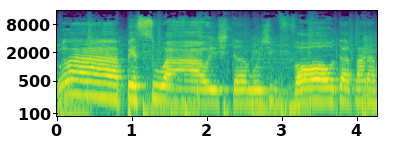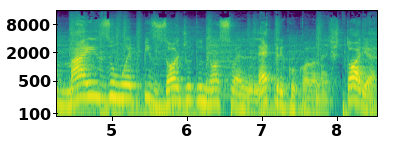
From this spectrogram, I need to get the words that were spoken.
Olá pessoal, estamos de volta para mais um episódio do nosso Elétrico Cola na História.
